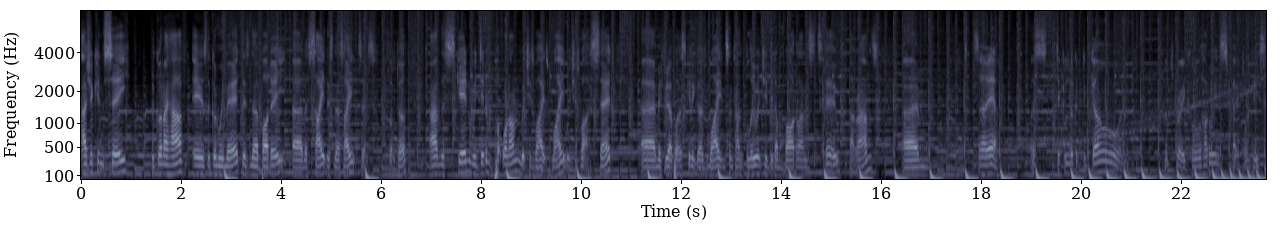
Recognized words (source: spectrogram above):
as you can see the gun I have is the gun we made there's no body uh, the sight there's no sight so it's fucked up and the skin we didn't put one on which is why it's white which is what I said um, if you don't put a skin it goes white and sometimes blue which you did on Borderlands 2 that rams um, so yeah let's take a look at the gun. Looks pretty cool. How do we inspect on PC?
